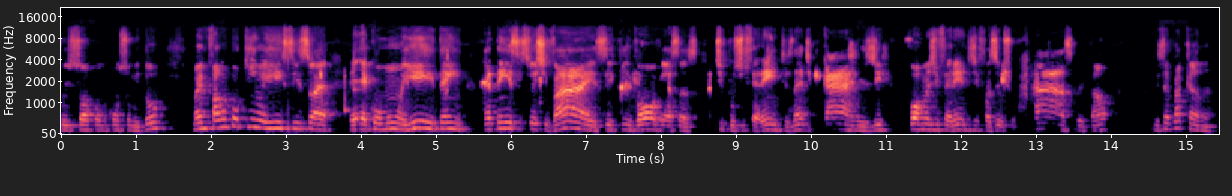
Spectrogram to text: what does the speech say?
Fui só como consumidor. Mas me fala um pouquinho aí se isso é, é, é comum aí, tem, é, tem esses festivais que envolvem esses tipos diferentes, né? De carnes, de formas diferentes de fazer o churrasco e tal. Isso é bacana.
